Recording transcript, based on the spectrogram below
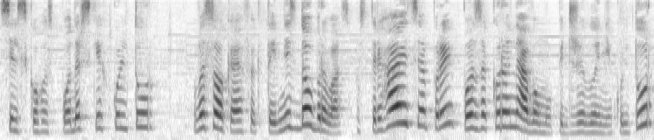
сільськогосподарських культур. Висока ефективність добрива спостерігається при позакореневому підживленні культур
